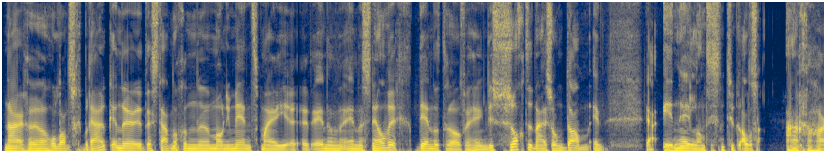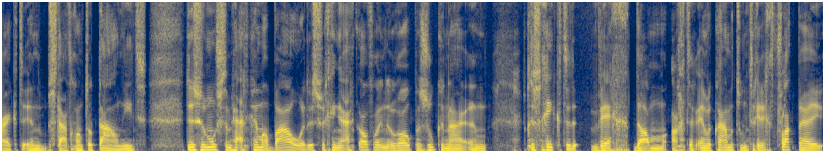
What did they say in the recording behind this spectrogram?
naar uh, Hollands gebruik. En er, er staat nog een monument maar, en, een, en een snelweg dendert eroverheen. Dus we zochten naar zo'n dam. En ja, in Nederland is natuurlijk alles aangeharkt en bestaat gewoon totaal niet. Dus we moesten hem eigenlijk helemaal bouwen. Dus we gingen eigenlijk overal in Europa zoeken naar een geschikte weg, dam achter. En we kwamen toen terecht vlakbij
